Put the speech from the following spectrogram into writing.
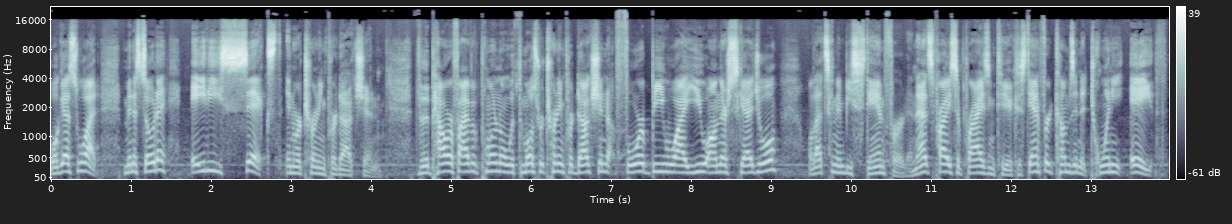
Well, guess what? Minnesota 86th in returning production. The Power 5 opponent with the most returning production for BYU on their schedule, well, that's going to be Stanford. And that's probably surprising to you because Stanford comes in at 28th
